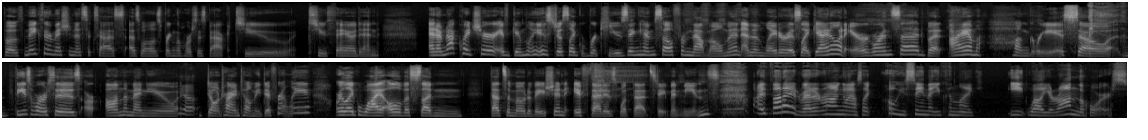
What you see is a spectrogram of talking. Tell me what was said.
both make their mission a success as well as bring the horses back to to Theoden. And I'm not quite sure if Gimli is just like recusing himself from that moment and then later is like, yeah, I know what Aragorn said, but I am hungry. So these horses are on the menu. Yeah. Don't try and tell me differently. Or like why all of a sudden that's a motivation if that is what that statement means. I thought I had read it wrong and I was like, oh, he's saying that you can like eat while you're on the horse.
